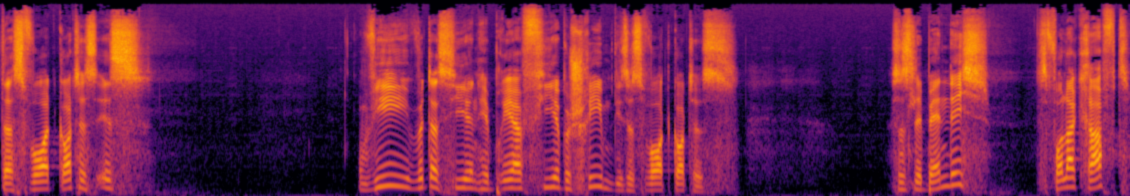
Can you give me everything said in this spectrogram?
das Wort Gottes ist. Und wie wird das hier in Hebräer 4 beschrieben, dieses Wort Gottes? Es ist lebendig, es ist voller Kraft,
